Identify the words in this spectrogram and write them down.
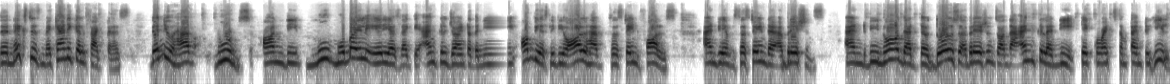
the next is mechanical factors Then you have wounds on the mobile areas like the ankle joint or the knee, obviously we all have sustained falls and we have sustained abrasions. And we know that the, those abrasions on the ankle and knee take quite some time to heal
